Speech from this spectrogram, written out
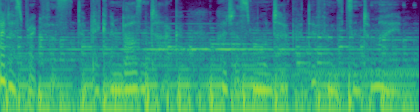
Traders Breakfast, der Blick in den Börsentag. Heute ist Montag, der 15. Mai.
